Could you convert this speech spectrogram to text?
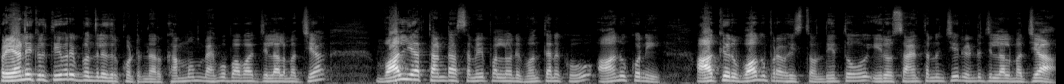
ప్రయాణికులు తీవ్ర ఇబ్బందులు ఎదుర్కొంటున్నారు. ఖమ్మం మహబూబాబాద్ జిల్లాల మధ్య వాల్యా తండా సమీపంలోని వంతెనకు ఆనుకొని ఆకేరు వాగు ప్రవహిస్తోంది. దీంతో ఈరోజు సాయంత్రం నుంచి రెండు జిల్లాల మధ్య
